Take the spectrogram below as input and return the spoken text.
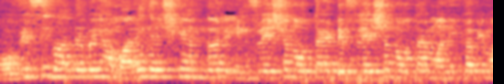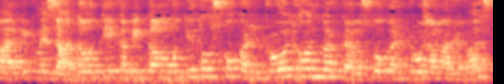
obviously बात है भाई, हमारे देश के अंदर इन्फ्लेशन होता है डिफ्लेशन होता है मनी कभी मार्केट में ज़्यादा होती है, कभी कम होती है तो उसको कंट्रोल कौन करता है? उसको कंट्रोल हमारे पास,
